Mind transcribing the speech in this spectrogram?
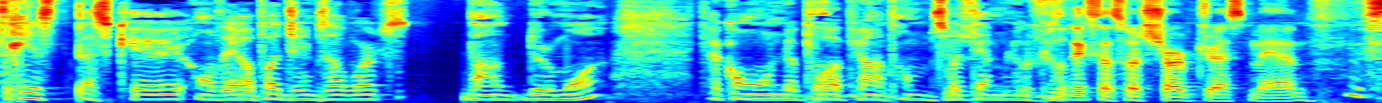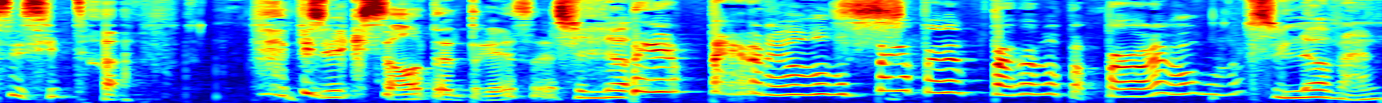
t'es triste parce que on verra pas James Ellsworth dans deux mois. Fait qu'on ne pourra plus entendre ce thème-là. Je voudrais que ça soit Sharp Dress Man. c'est, tough. Puis lui qui sort tout triste. Celui-là, celui-là, man,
